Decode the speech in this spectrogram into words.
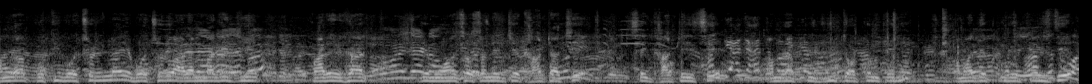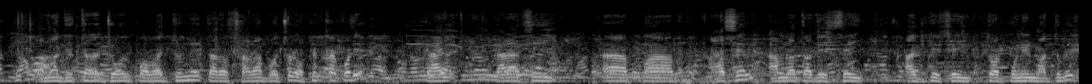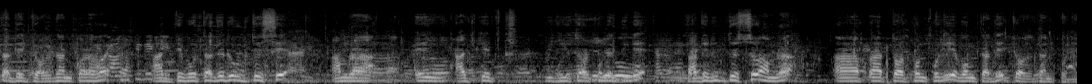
আমরা প্রতি বছরের নয় এবছরও আরামবাগের যে পাড়ের ঘাট, যে মহাশ্মশানের যে ঘাট আছে, সেই ঘাটে এসে আমরা পুজো তর্পণ করি আমাদের পূর্বপুরুষদের আমাদের তারা জল পাওয়ার জন্য তারা সারা বছর অপেক্ষা করে। তাই তারা সেই আসেন। আমরা তাদের সেই, আজকে সেই তর্পণের মাধ্যমে তাদের জলদান করা হয়। আর দেবতাদের উদ্দেশ্যে আমরা এই আজকে তর্পণের দিনে তাদের উদ্দেশ্যেও আমরা তর্পণ করি এবং তাদের জলদান করি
